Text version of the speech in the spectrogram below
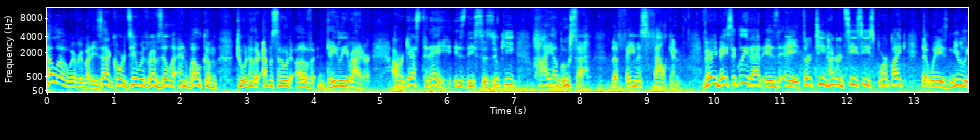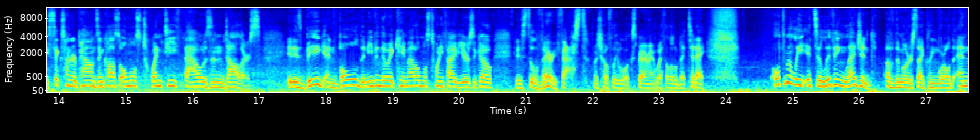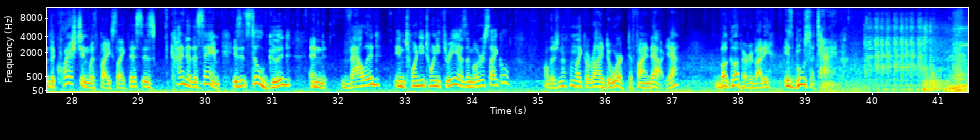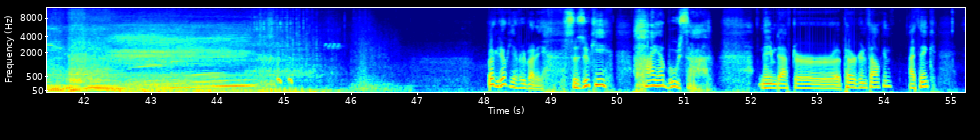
Hello everybody, Zack Courts here with RevZilla and welcome to another episode of Daily Rider. Our guest today is the Suzuki Hayabusa, the famous Falcon. Very basically, that is a 1300cc sport bike that weighs nearly 600 pounds and costs almost $20,000. It is big and bold, and even though it came out almost 25 years ago, it is still very fast, which hopefully we'll experiment with a little bit today ultimately it's a living legend of the motorcycling world and the question with bikes like this is kind of the same. Is it still good and valid in 2023 as a motorcycle? Well there's nothing like a ride to work to find out yeah? Buckle up everybody. It's busa time. Okie dokie everybody. Suzuki Hayabusa named after uh, Peregrine Falcon I think,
